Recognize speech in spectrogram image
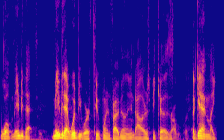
Well, maybe that maybe that would be worth 2.5 million dollars because Probably. again, like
